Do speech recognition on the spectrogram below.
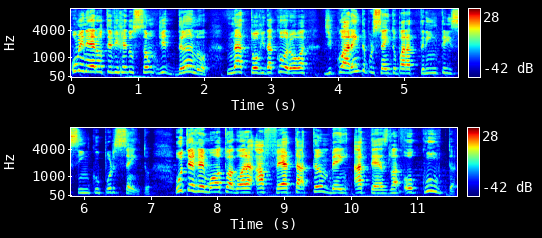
O Mineiro teve redução de dano na Torre da Coroa de 40% para 35%. O terremoto agora afeta também a Tesla oculta.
